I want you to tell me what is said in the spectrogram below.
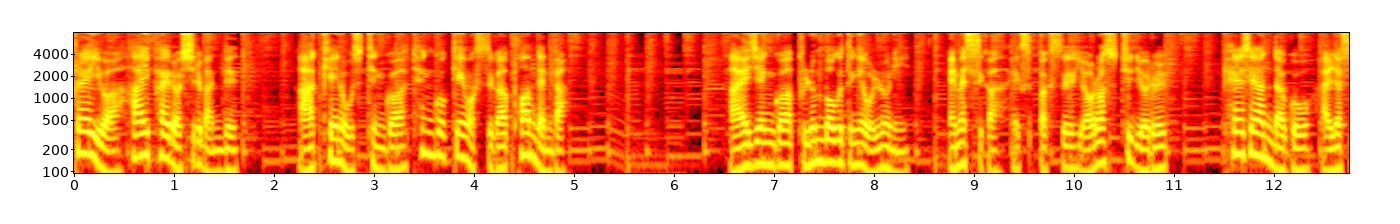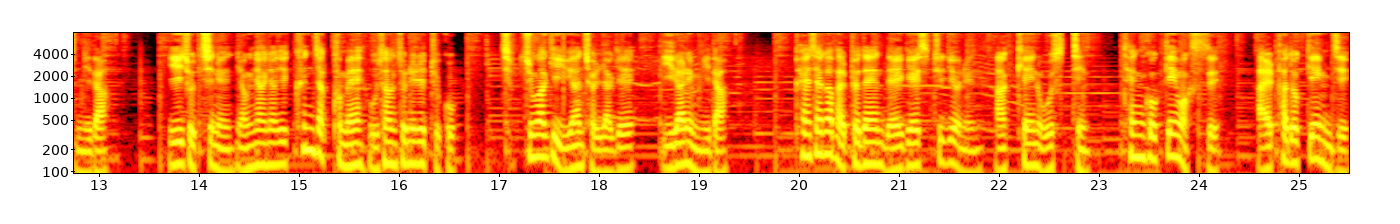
프레이와 하이파이 러쉬를 만든 아케인 오스틴과 탱고 게임웍스가 포함된다. IGN과 블룸버그 등의 언론이 MS가 엑스박스 여러 스튜디오를 폐쇄한다고 알렸습니다. 이 조치는 영향력이 큰 작품에 우선순위를 두고 집중하기 위한 전략의 일환입니다. 폐쇄가 발표된 4개의 스튜디오는 아케인 오스틴, 탱고 게임웍스, 알파독 게임즈,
